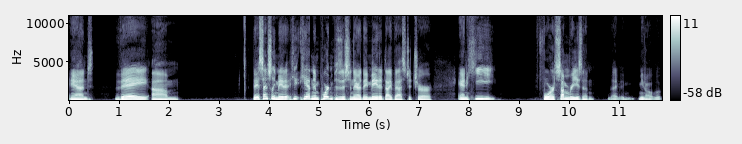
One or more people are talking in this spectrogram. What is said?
and they um, they essentially made it. He, he had an important position there. They made a divestiture, and he for some reason, you know,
